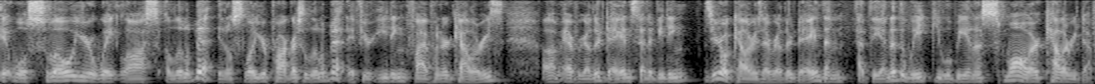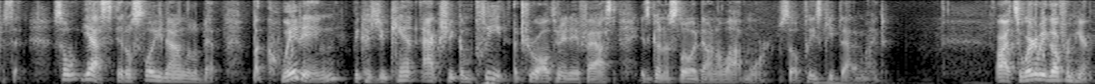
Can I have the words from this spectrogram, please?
it will slow your weight loss a little bit. It'll slow your progress a little bit. If you're eating 500 calories um, every other day instead of eating zero calories every other day, then at the end of the week, you will be in a smaller calorie deficit. So, yes, it'll slow you down a little bit. But quitting, because you can't actually complete a true alternate day fast, is going to slow it down a lot more. So, please keep that in mind. All right, so where do we go from here?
